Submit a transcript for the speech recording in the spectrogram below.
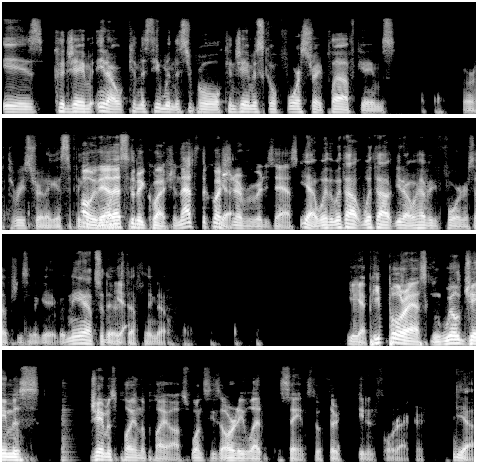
is could Jameis, you know, can this team win the Super Bowl? Can Jameis go four straight playoff games? or three straight, I guess. If Oh yeah, that's the big question. That's the question everybody's asking. Yeah, with, without without you know having four interceptions in a game, and the answer there is Yeah. definitely no. Yeah, people are asking, will Jameis Jameis play in the playoffs once he's already led the Saints to a 13 and 4 record? Yeah.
